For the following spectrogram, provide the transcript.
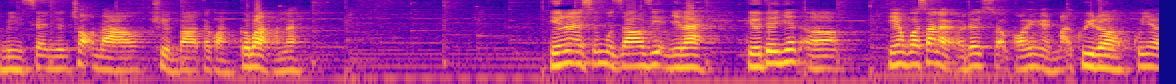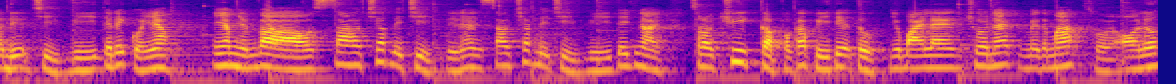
mình sẽ nhấn chọn vào chuyển vào tài khoản cơ bản này. Thì này sẽ một giao diện như này. Thì đầu tiên nhất ở uh, thì em quan sát này ở đây sẽ có hình ảnh mã QR cũng như là địa chỉ ví TX của anh em. Anh em nhấn vào sao chép địa chỉ để lên sao chép địa chỉ ví TX này sau đó truy cập vào các ví điện tử như Binance, Tronet, MetaMask rồi Euler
